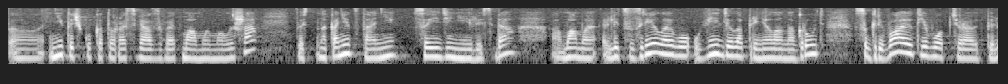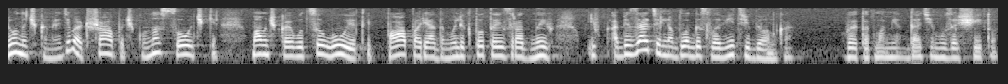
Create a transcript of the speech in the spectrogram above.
э, ниточку, которая связывает маму и малыша, то есть наконец-то они соединились. Да? А Мама лицезрела его, увидела, приняла на грудь, согревают его, обтирают пеленочками, одевают шапочку, носочки. Мамочка его целует, и папа рядом, или кто-то из родных. И обязательно благословить ребенка в этот момент, дать ему защиту.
